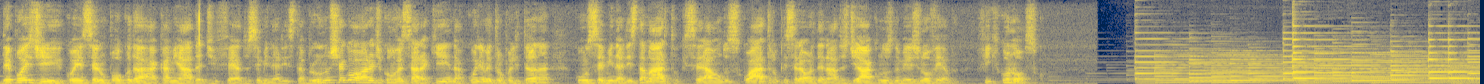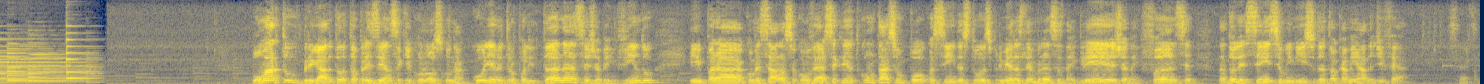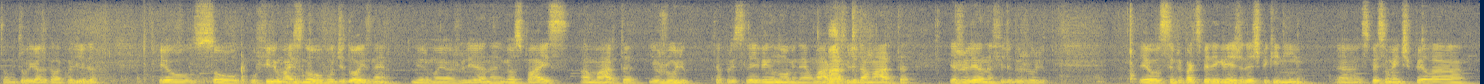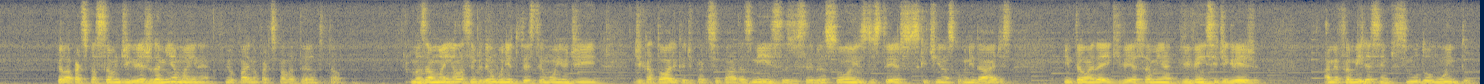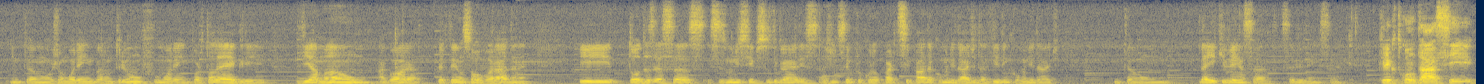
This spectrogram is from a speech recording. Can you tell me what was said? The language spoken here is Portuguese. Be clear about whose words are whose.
Speaker 1: Depois de conhecer um pouco da caminhada de fé do seminarista Bruno, chegou a hora de conversar aqui na Cúria Metropolitana com o seminarista Marto, que será um dos quatro que será ordenados diáconos no mês de novembro. Fique conosco. Bom, Marto, obrigado pela tua presença aqui conosco na Cúria Metropolitana. Seja bem-vindo. E para começar a nossa conversa, eu queria que tu contasse um pouco assim das tuas primeiras lembranças na igreja, na infância, na adolescência, o início da tua caminhada de fé.
Speaker 2: Certo. Então, muito obrigado pela acolhida. Eu sou o filho mais novo de dois, né? Minha irmã é a Juliana e meus pais, a Marta e o Júlio. Até por isso que aí vem o nome, né? O Marco, Marta. filho da Marta, e a Juliana, filho do Júlio. Eu sempre participei da igreja desde pequenininho, uh, especialmente pela pela participação de igreja da minha mãe, né? Meu pai não participava tanto, tal. Mas a mãe, ela sempre deu um bonito testemunho de de católica, de participar das missas, de celebrações, dos terços que tinha nas comunidades. Então é daí que veio essa minha vivência de igreja. A minha família sempre se mudou muito. Então eu já morei em Barão Triunfo, morei em Porto Alegre, Viamão, agora pertenço ao Alvorada, né? E todos essas, esses municípios, esses lugares, a gente sempre procurou participar da comunidade, da vida em comunidade. Então, daí que vem essa, essa vivência. Né?
Speaker 1: Queria que tu contasse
